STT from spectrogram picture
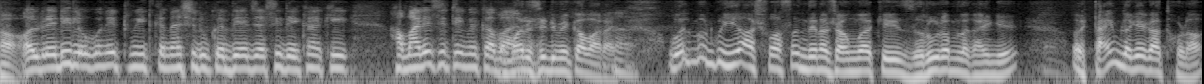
ऑलरेडी हाँ। लोगों ने ट्वीट करना शुरू कर दिया जैसे देखा कि हमारे सिटी में कब हमारे सिटी में कब आ रहा है। वेल हाँ. well, मैं उनको ये आश्वासन देना चाहूँगा कि ज़रूर हम लगाएँगे। टाइम लगेगा थोड़ा।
